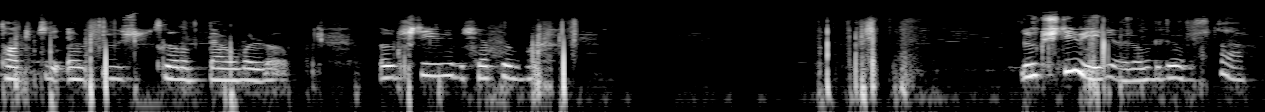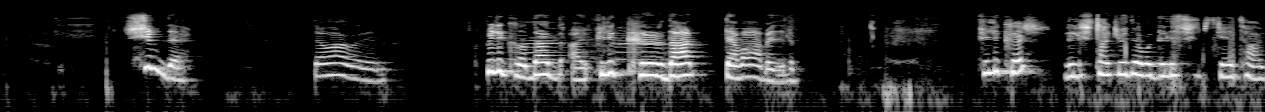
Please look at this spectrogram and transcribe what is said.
Takipçili en üst sırada ben varım. Örgüç TV bir şey yapıyor mu? Örgüç TV iyi yani onu biliyoruz da. Şimdi devam edelim. Flickr'dan ay Flickr'dan devam edelim. Flickr Glitch takip ediyor ama Glitch hiç kimseyi, ta-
